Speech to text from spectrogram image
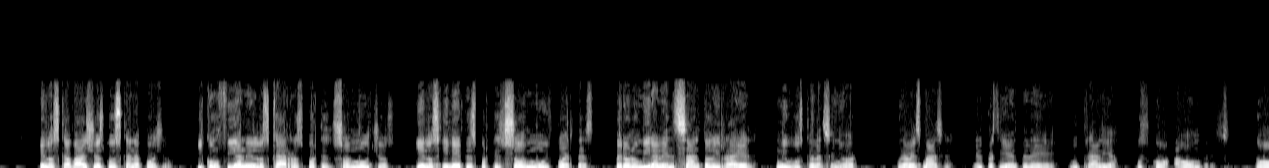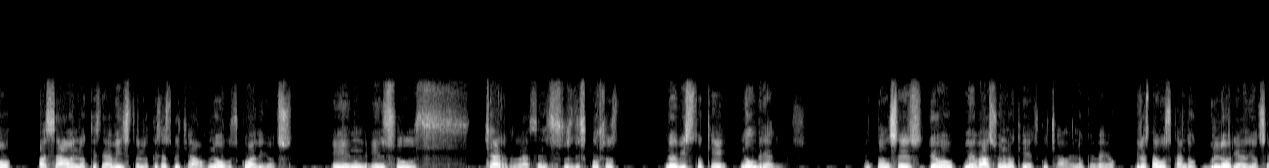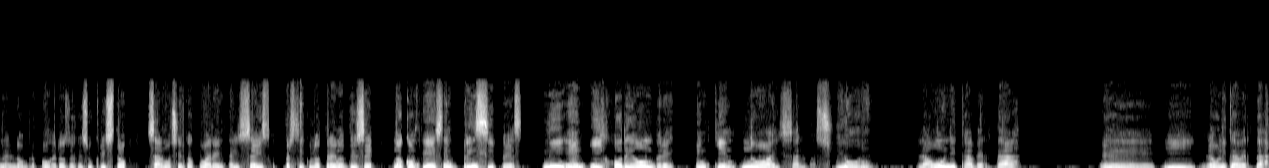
en los caballos buscan apoyo, y confían en los carros porque son muchos, y en los jinetes porque son muy fuertes, pero no miran el santo de Israel, ni buscan al Señor. Una vez más, el presidente de Ucrania buscó a hombres, no basado en lo que se ha visto, en lo que se ha escuchado, no buscó a Dios. En, en sus charlas, en sus discursos, no he visto que nombre a Dios. Entonces yo me baso en lo que he escuchado, en lo que veo. Si lo está buscando, gloria a Dios en el nombre poderoso de Jesucristo. Salmo 146, versículo 3 nos dice, no confíes en príncipes, ni en hijo de hombre, en quien no hay salvación la única verdad eh, y la única verdad,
